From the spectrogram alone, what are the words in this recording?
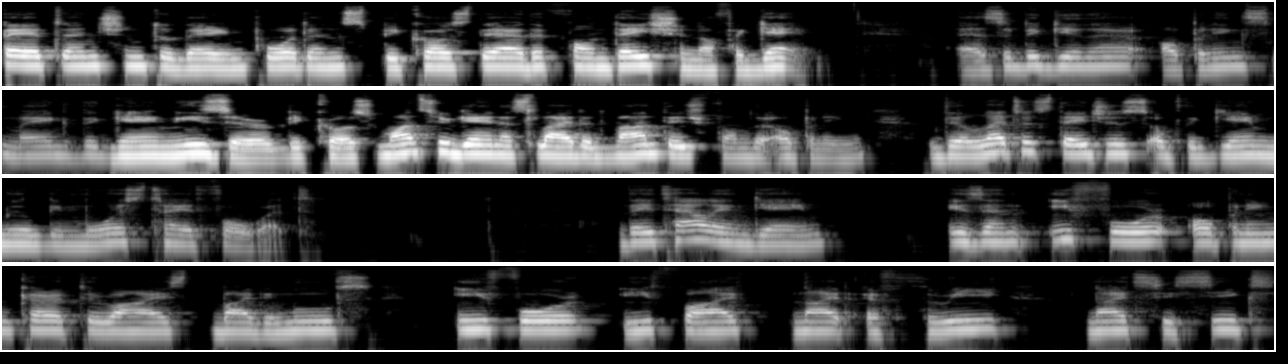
pay attention to their importance because they are the foundation of a game. As a beginner, openings make the game easier because once you gain a slight advantage from the opening, the later stages of the game will be more straightforward. The Italian game is an e4 opening characterized by the moves e4, e5, knight f3, knight c6,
